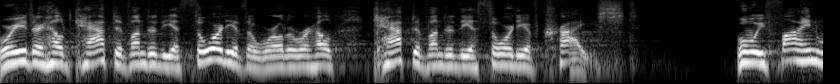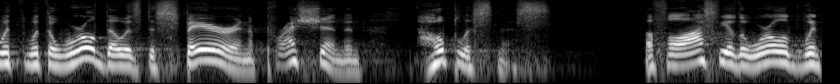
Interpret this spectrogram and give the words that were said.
We're either held captive under the authority of the world or we're held captive under the authority of Christ. What we find with, with the world, though, is despair and oppression and hopelessness. A philosophy of the world when,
